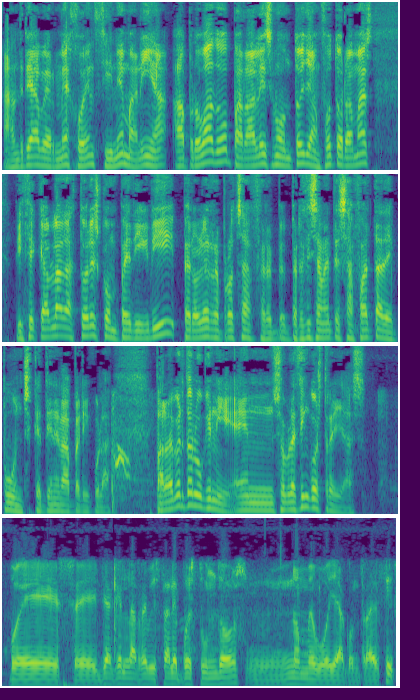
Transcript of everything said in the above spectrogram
Andrea Bermejo en Cinemanía. Aprobado para Alex Montoya en Fotogramas. Dice que habla de actores con pedigrí, pero le reprocha precisamente esa falta de punch que tiene la película. Para Alberto Luquini, en sobre 5 estrellas pues eh, ya que en la revista le he puesto un 2, no me voy a contradecir.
